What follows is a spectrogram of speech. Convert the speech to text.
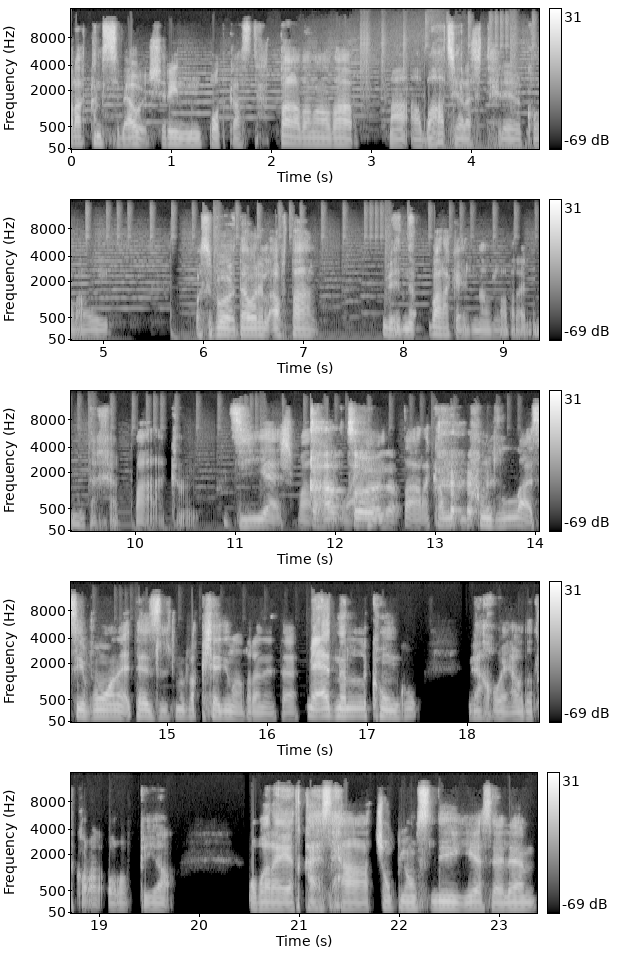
رقم 27 من بودكاست حتى هذا نظر مع أباطرة التحليل الكروي. أسبوع دوري الأبطال. بإذن بركة عندنا ولا على المنتخب. بركة زياش قهرتونا. بركة الحمد لله. c'est bon أنا اعتزلت ما باقيش هادي نهضر أنا تاع ميعادنا للكونغو يا خويا عودة الكرة الأوروبية. مباريات قاصحة. Champions League يا سلام.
